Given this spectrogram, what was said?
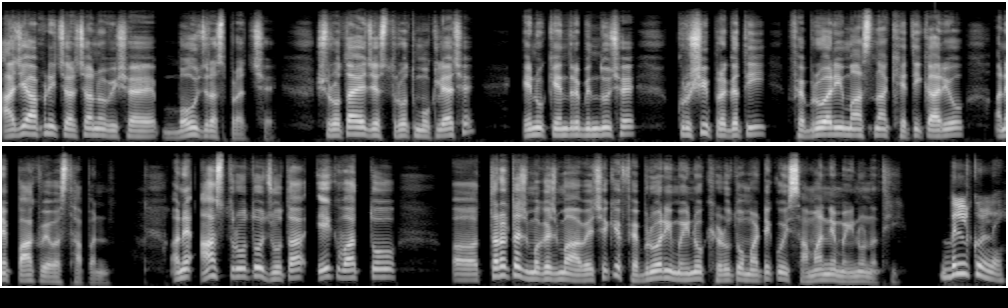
આજે આપણી ચર્ચાનો વિષય બહુ જ રસપ્રદ છે. શ્રોતાએ જે સ્ત્રોત મોકલ્યા છે એનું કેન્દ્રબિંદુ છે કૃષિ પ્રગતિ ફેબ્રુઆરી માસના ખેતી કાર્યો અને પાક વ્યવસ્થાપન. અને આ સ્ત્રોતો જોતા એક વાત તો તરત જ મગજમાં આવે છે કે ફેબ્રુઆરી મહિનો ખેડૂતો માટે કોઈ સામાન્ય મહિનો નથી. બિલકુલ નહીં.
